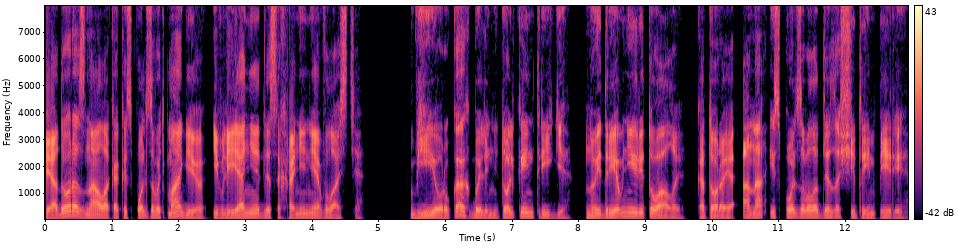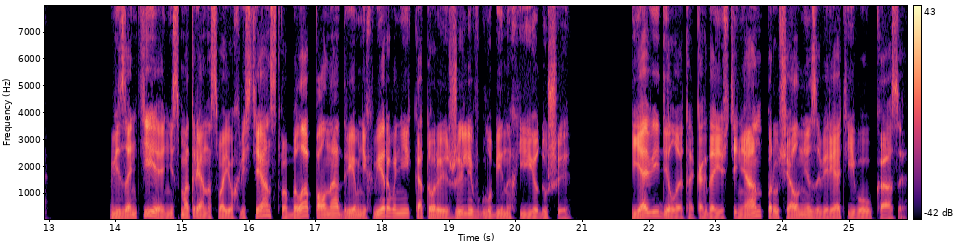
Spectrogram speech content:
Феодора знала, как использовать магию и влияние для сохранения власти. В ее руках были не только интриги, но и древние ритуалы, которые она использовала для защиты империи. Византия, несмотря на свое христианство, была полна древних верований, которые жили в глубинах ее души. Я видел это, когда Юстиниан поручал мне заверять его указы.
